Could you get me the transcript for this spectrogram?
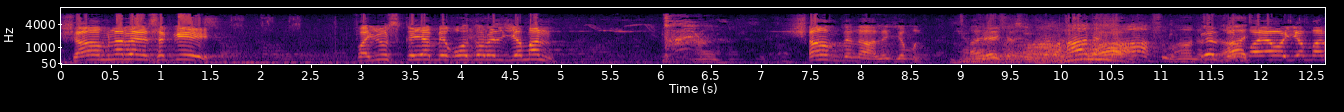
شام نہ رہ سکے فیوس کیا بے غدر الیمن۔ شام دے نال یمن۔ بے شک سبحان اللہ۔ سبحان پھر اللہ فرمایا وہ یمن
